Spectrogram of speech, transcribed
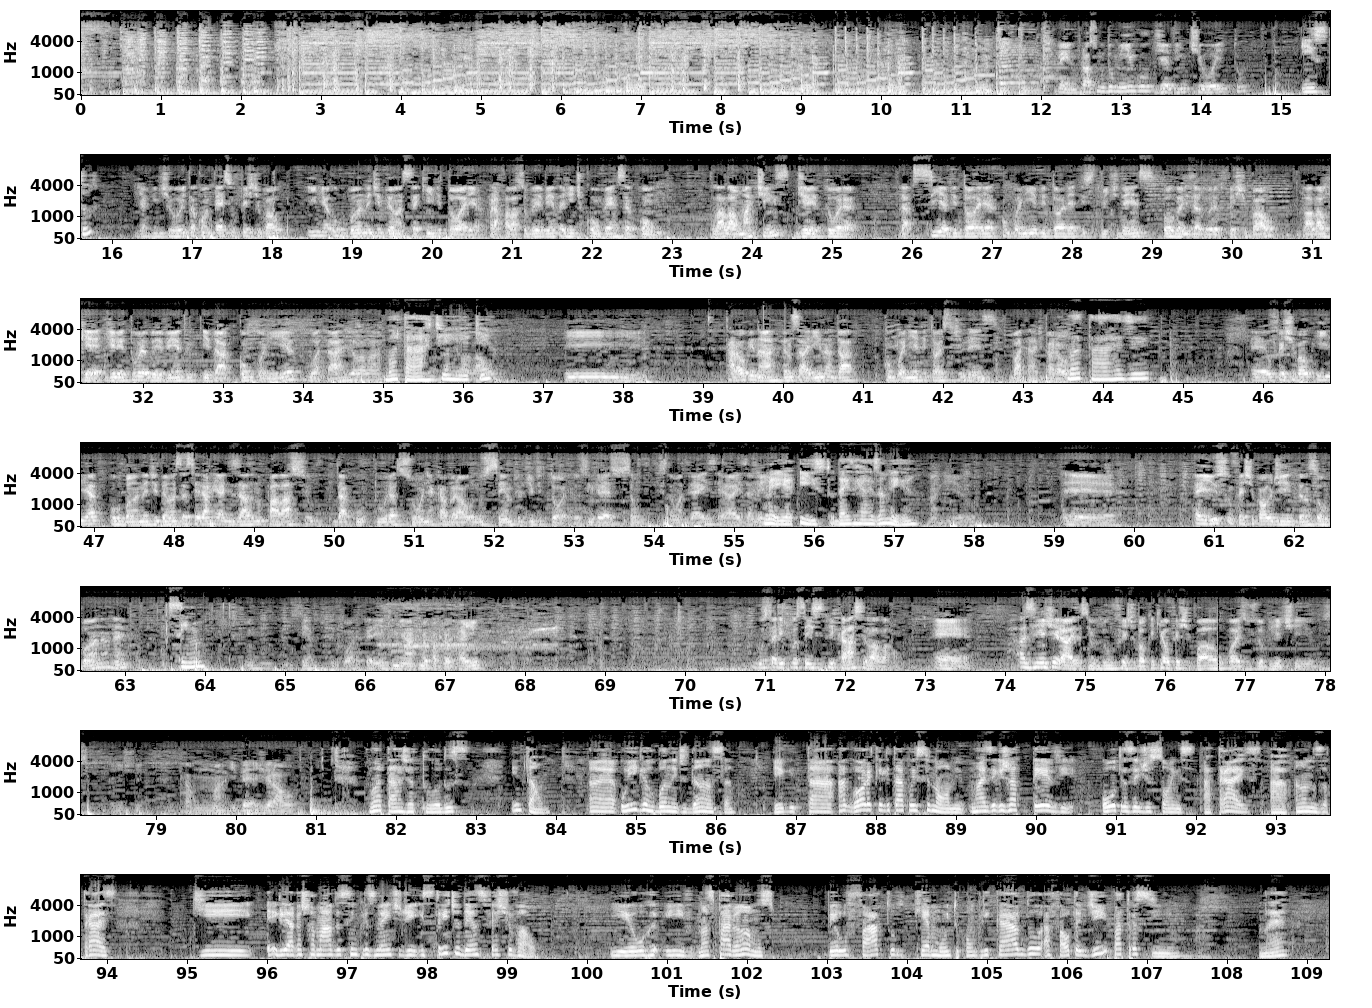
Bem, no próximo domingo, dia 28. Isto. Dia 28 acontece o Festival Ilha Urbana de Dança aqui em Vitória. Para falar sobre o evento, a gente conversa com Lalau Martins, diretora da CIA Vitória, Companhia Vitória Street Dance, organizadora do festival. Lalau, que é diretora do evento e da companhia. Boa tarde, Lalau. Boa tarde, Henrique. E Carol Binar, dançarina da Companhia Vitória Street Dance. Boa tarde, Carol. Boa tarde. É, o Festival Ilha Urbana de Dança será realizado no Palácio da Cultura Sônia Cabral, no centro de Vitória. Os ingressos são, estão a 10 reais a meia. Meia, isso, 10 reais a meia. Maneiro. É, é isso, um festival de dança urbana, né? Sim. No centro de Vitória. Peraí que minha, meu papel caiu. Gostaria que você explicasse, Lalau, é, as linhas gerais assim, do festival. O que é o festival, quais os objetivos, a gente dá uma ideia geral. Boa tarde a todos. Então, uh, o Iga Urbana de Dança, ele tá, agora que ele está com esse nome, mas ele já teve outras edições atrás, há anos atrás, que ele era chamado simplesmente de Street Dance Festival. E, eu, e nós paramos pelo fato que é muito complicado a falta de patrocínio, né?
